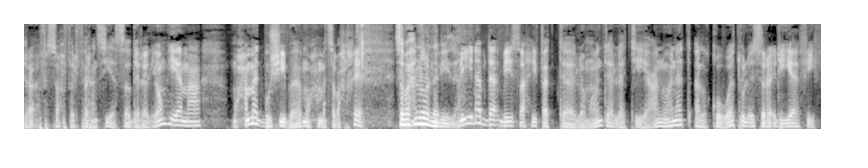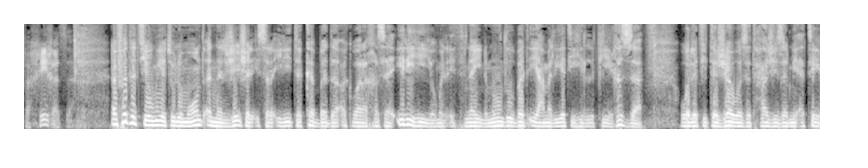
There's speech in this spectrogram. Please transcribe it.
قراءة في الصحف الفرنسية الصادرة اليوم هي مع محمد بوشيبة. محمد صباح الخير. صباح النور نبيل لنبدأ بصحيفة لوموند التي عنونت القوات الإسرائيلية في فخ غزة. أفادت يومية لوموند أن الجيش الإسرائيلي تكبد أكبر خسائره يوم الاثنين منذ بدء عمليته في غزة والتي تجاوزت حاجز 200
